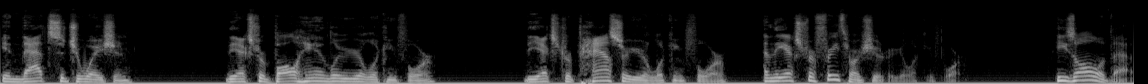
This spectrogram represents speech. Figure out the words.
in that situation the extra ball handler you're looking for, the extra passer you're looking for, and the extra free throw shooter you're looking for. He's all of that.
